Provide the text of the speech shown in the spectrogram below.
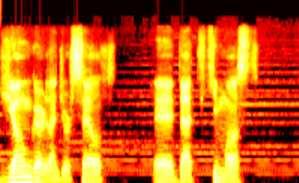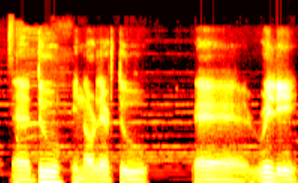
younger than yourself uh, that he must uh, do in order to uh, really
